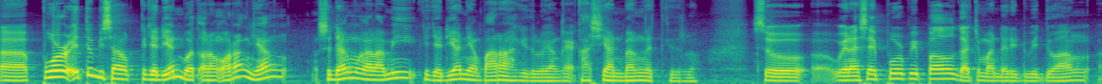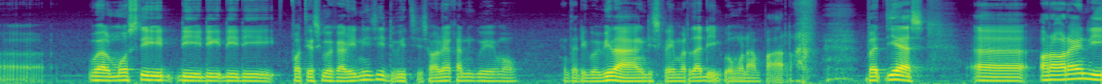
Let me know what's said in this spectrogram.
uh, poor itu bisa kejadian buat orang-orang yang sedang mengalami kejadian yang parah gitu loh, yang kayak kasihan banget gitu loh. So uh, when I say poor people, gak cuma dari duit doang. Uh, well mostly di di di di podcast gue kali ini sih duit sih, soalnya kan gue mau yang tadi gue bilang disclaimer tadi gue mau nampar. But yes, uh, orang-orang yang di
